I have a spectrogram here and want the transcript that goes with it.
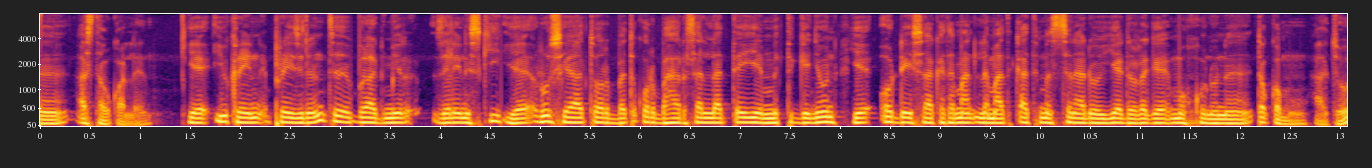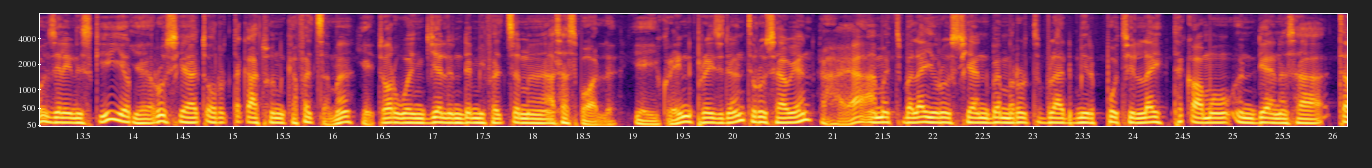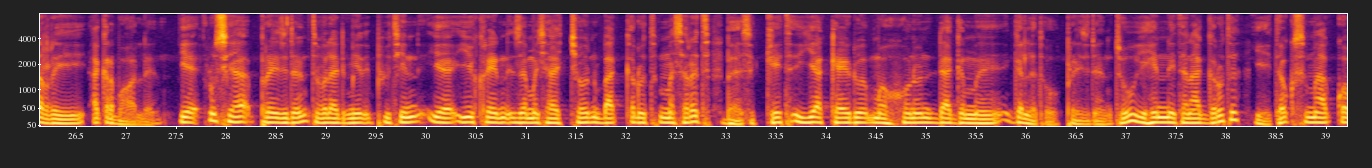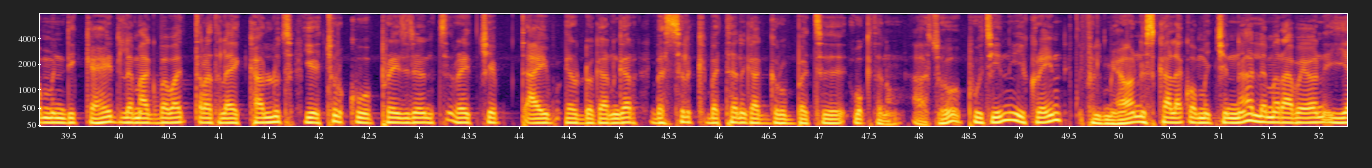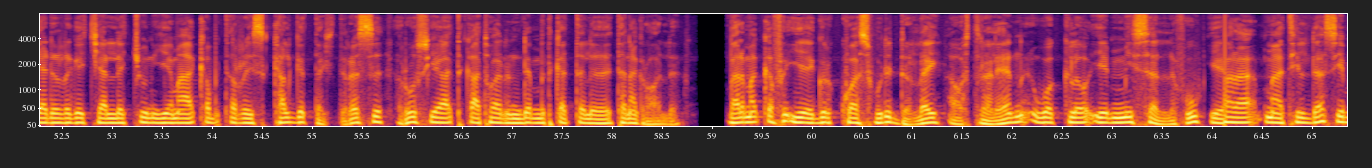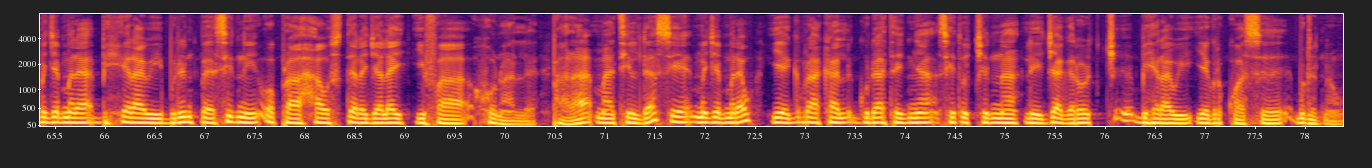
አስታውቋል። የዩክሬን ፕሬዚደንት ቭላዲሚር ዜሌንስኪ የሩሲያ ጦር በጥቁር ባህር ሰላጤ የምትገኘውን የኦዴሳ ከተማን ለማጥቃት መሰናዶ እያደረገ መሆኑን ጠቆሙ። አቶ ዜሌንስኪ የሩሲያ ጦር ጥቃቱን ከፈጸመ የጦር ወንጀል እንደሚፈጽም አሳስበዋል። የዩክሬን ፕሬዚደንት ሩሲያውያን ከ20 ዓመት በላይ ሩሲያን በመሩት ቭላዲሚር ፑቲን ላይ ተቃውሞ እንዲያነሳ ጥሪ አቅርበዋል። የሩሲያ ፕሬዚደንት ቭላዲሚር ፑቲን የዩክሬን ዘመቻቸውን ባቀዱት መሰረት በስኬት እያካሄዱ መሆኑን ዳግም ገለጡ። ፕሬዚደንቱ ይህን የተናገሩት የተኩስ ማቆም እንዲካሄድ ለማግባባት ጥረት ላይ ካሉት የቱርኩ ፕሬዚደንት ሬቼፕ ጣይብ ኤርዶጋን ጋር በስልክ በተነጋገሩበት ወቅት ነው። አቶ ፑቲን ዩክሬን ፍልሚያውን እስካላቆመችና ለምዕራባውያን እያደረገች ያለችውን የማዕቀብ ጥሪ እስካልገታች ድረስ ሩሲያ ጥቃቷን እንደምትቀጥል ተናግረዋል። በዓለም አቀፍ የእግር ኳስ ውድድር ላይ አውስትራሊያን ወክለው የሚሰለፉ የፓራ ማቲልዳስ የመጀመሪያ ብሔራዊ ቡድን በሲድኒ ኦፕራ ሃውስ ደረጃ ላይ ይፋ ሆኗል። ፓራ ማቲልዳስ የመጀመሪያው የግብረ አካል ጉዳተኛ ሴቶችና ልጃገሮች ብሔራዊ የእግር ኳስ ቡድን ነው።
